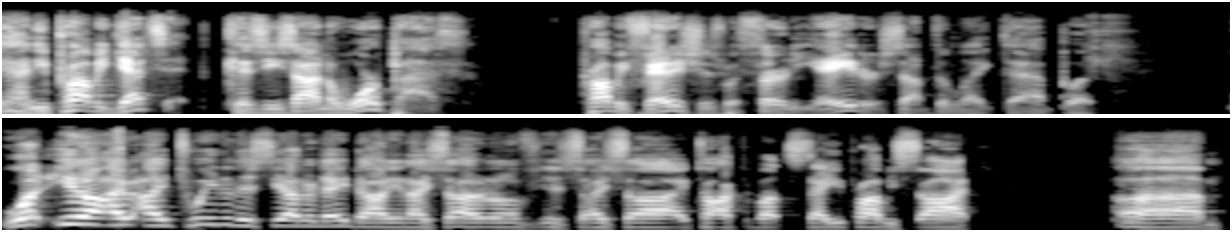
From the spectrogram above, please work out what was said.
Yeah, and he probably gets it because he's on the warpath. Probably finishes with 38 or something like that. But what you know, I, I tweeted this the other day, Donnie, and I saw. I don't know if you, I saw. I talked about the stat. You probably saw it. Um,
